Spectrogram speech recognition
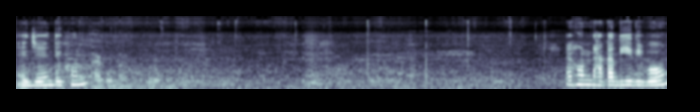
এই যে, দেখুন। এখন ঢাকা দিয়ে দিব।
